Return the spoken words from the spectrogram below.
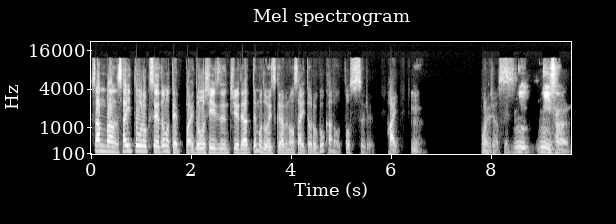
3番、再登録制度の撤廃。同シーズン中であっても同一クラブの再登録を可能とする。はい。うん。お願いします。2、2、3、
